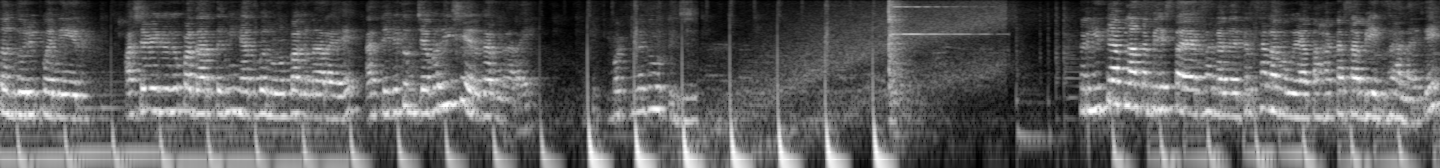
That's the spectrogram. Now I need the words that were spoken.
तंदुरी पनीर असे वेगवेगळे पदार्थ मी ह्यात बनवून बघणार आहे आणि ते मी तुमच्यावरही शेअर करणार आहे. Button OTG. तर इथे आपला आता बेस तयार झालेला आहे तर चला बघूया आता हा कसा बेक झालाय ते.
